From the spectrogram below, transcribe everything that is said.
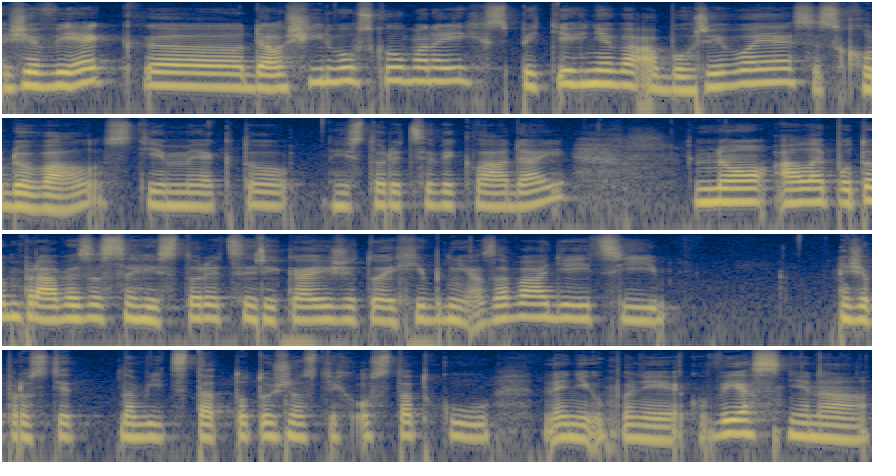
že věk uh, dalších dvou zkoumaných z Pytihněva a Bořivoje se shodoval s tím, jak to historici vykládají. No, ale potom právě zase historici říkají, že to je chybný a zavádějící, že prostě navíc ta totožnost těch ostatků není úplně jako vyjasněná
